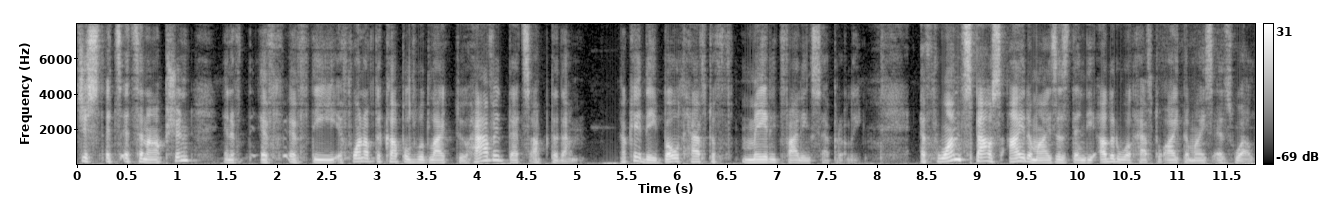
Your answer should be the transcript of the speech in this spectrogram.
just it's it's an option, and if if if the if one of the couples would like to have it, that's up to them. Okay, they both have to f- married filing separately. If one spouse itemizes, then the other will have to itemize as well.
